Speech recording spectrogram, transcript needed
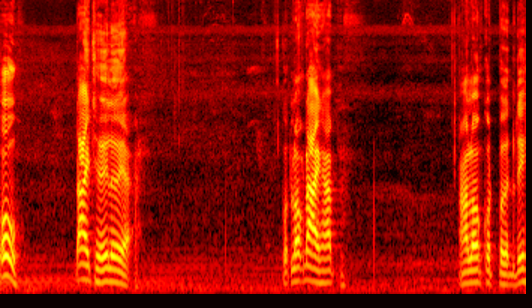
โอ้ ได้เฉยเลยอะ่ะ กดล็อกได้ครับเอาลองกดเปิดดูดิ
